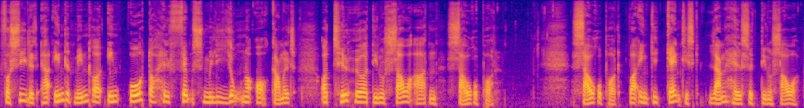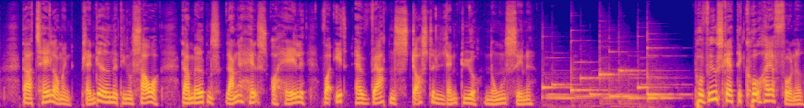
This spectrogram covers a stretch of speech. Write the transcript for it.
Fossilet er intet mindre end 98 millioner år gammelt og tilhører dinosaurarten Sauropod. Sauropod var en gigantisk langhalset dinosaur. Der er tale om en planteædende dinosaur, der med dens lange hals og hale var et af verdens største landdyr nogensinde. På videnskab.dk har jeg fundet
